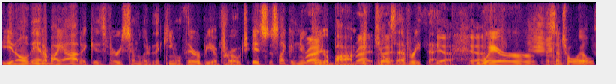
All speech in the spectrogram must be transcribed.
you know, the antibiotic is very similar to the chemotherapy approach. It's just like a nuclear Right, bomb. right, it kills right. everything. Yeah, yeah. Where essential oils,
